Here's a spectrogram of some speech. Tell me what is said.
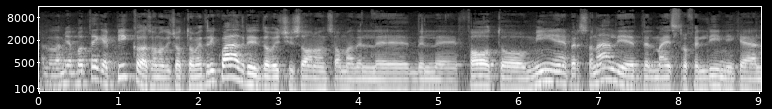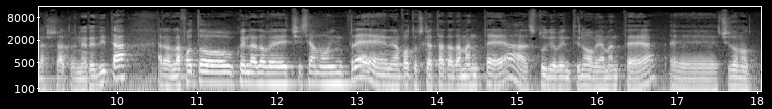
Allora, la mia bottega è piccola, sono 18 metri quadri, dove ci sono insomma delle, delle foto mie personali e del maestro Fellini che ha lasciato in eredità. Allora, la foto, quella dove ci siamo in tre, è una foto scattata da Mantea, Studio 29 a Mantea. ci sono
